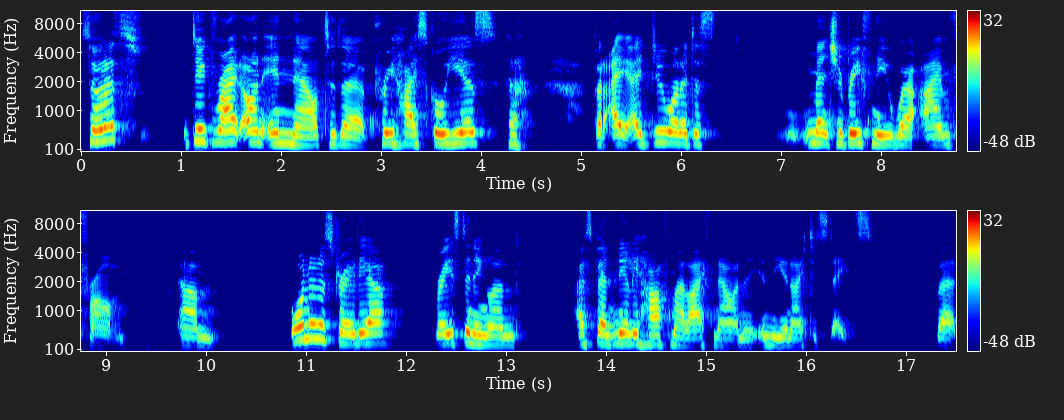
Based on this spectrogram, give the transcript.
So let's dig right on in now to the pre high school years. but I, I do want to just mention briefly where I'm from. Um, born in Australia, raised in England, I've spent nearly half my life now in, in the United States. But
